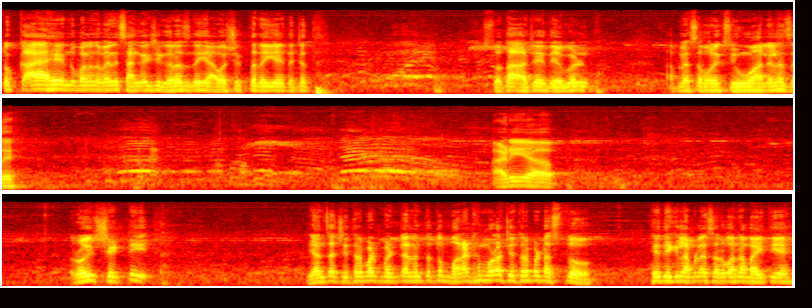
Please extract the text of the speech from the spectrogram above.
तो काय आहे तुम्हाला नव्याने सांगायची गरज नाही आवश्यकता नाही आहे. त्याच्यात स्वतः अजय देवगण आपल्यासमोर एक सिंह आलेलाच आहे. आणि रोहित शेट्टी यांचा चित्रपट म्हटल्यानंतर तो मराठमोळा चित्रपट असतो हे देखील आपल्या सर्वांना माहिती आहे.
